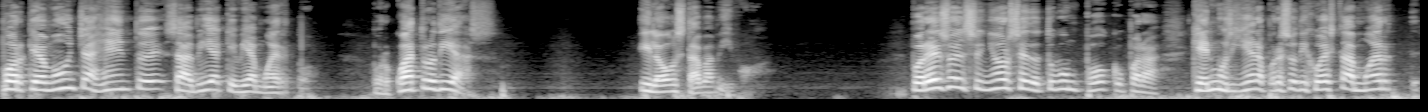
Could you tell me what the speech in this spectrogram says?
Porque mucha gente sabía que había muerto por cuatro días y luego estaba vivo. Por eso el Señor se detuvo un poco para que él muriera. Por eso dijo, esta muerte,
